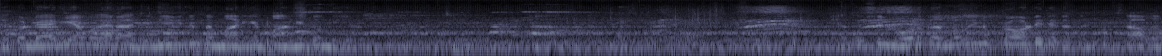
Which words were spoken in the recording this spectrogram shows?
ਦੇਖੋ ਡਾਇਰੀਆ ਵਗੈਰਾ ਜਿੰਨੀਆਂ ਵੀ ਨਾ ਬਿਮਾਰੀਆਂ ਪਾਣੀ ਤੋਂ ਹੁੰਦੀਆਂ ਹਾਂ। ਇਹ ਤੁਸੀਂ ਨੋਟ ਕਰ ਲਓ ਇਹਨੂੰ ਪ੍ਰਾਇੋਰਟੀ ਤੇ ਕਰਨਾ ਸਾਹਿਬ ਦਾ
